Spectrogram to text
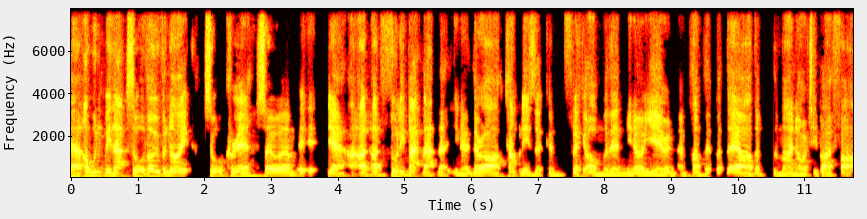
uh, I wouldn't be that sort of overnight sort of career. So, um, it, it, yeah, I'd, I'd, fully back that, that, you know, there are companies that can flick it on within, you know, a year and, and pump it, but they are the, the minority by far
